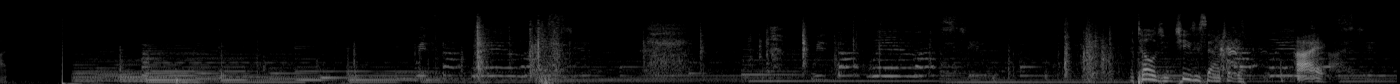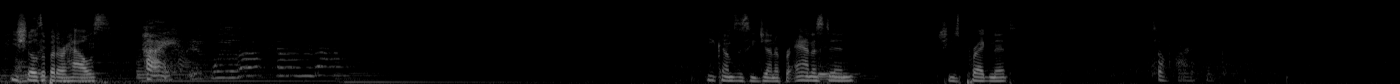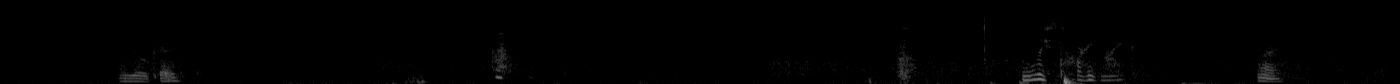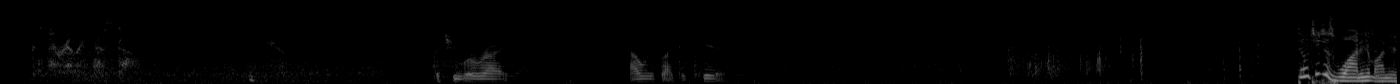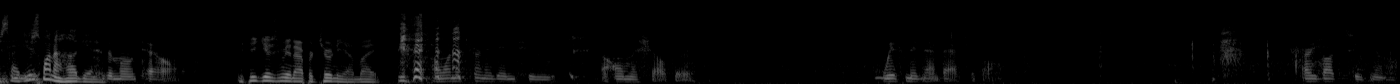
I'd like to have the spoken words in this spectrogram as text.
Told you, cheesy soundtrack. is- Hi. He shows up at our house. Hi. He comes to see Jennifer Aniston. She's pregnant. So far, so good. Are you okay? I'm really sorry, Mike, Why? because I really messed up with you. But you were right. I was like a kid. Don't you just want him on your side? You just want to hug him. To the motel. if he gives me an opportunity, I might. I want to turn it into a homeless shelter with midnight basketball. I already bought the soup noodles.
